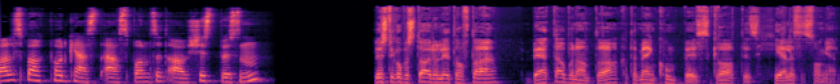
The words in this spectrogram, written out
Ballspark podcast er sponset av Kystbussen. Lyst til å gå på stadion litt oftere? BT-abonnenter kan ta med en kompis gratis hele sesongen.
